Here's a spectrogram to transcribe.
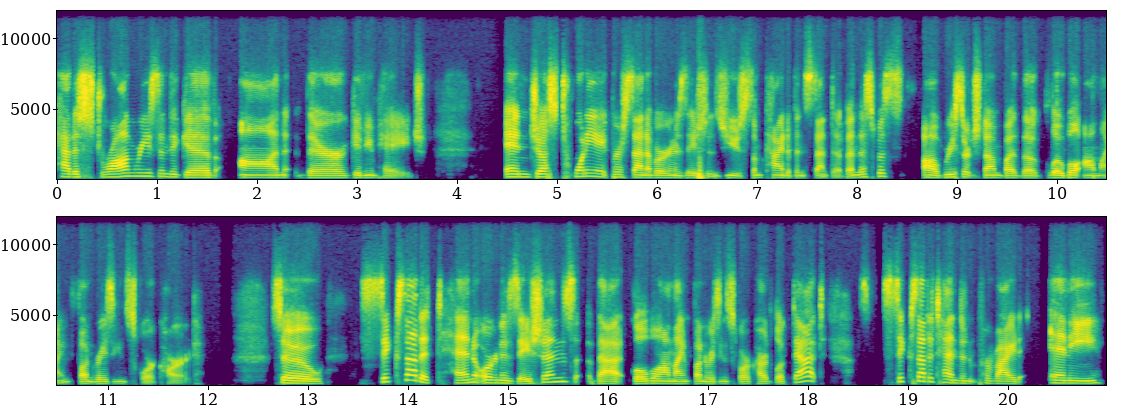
had a strong reason to give on their giving page. And just 28% of organizations use some kind of incentive. And this was uh, research done by the Global Online Fundraising Scorecard. So six out of 10 organizations that Global Online Fundraising Scorecard looked at, six out of 10 didn't provide any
